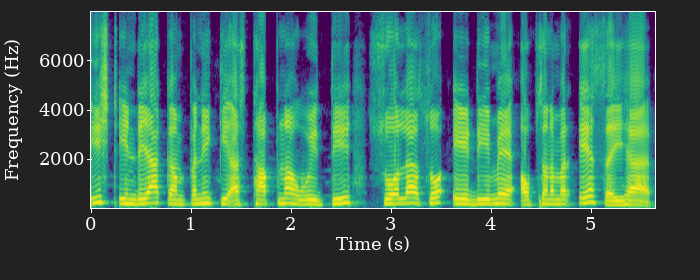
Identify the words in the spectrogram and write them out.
ईस्ट इंडिया कंपनी की स्थापना हुई थी 1600 एडी में। ऑप्शन नंबर ए सही है।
